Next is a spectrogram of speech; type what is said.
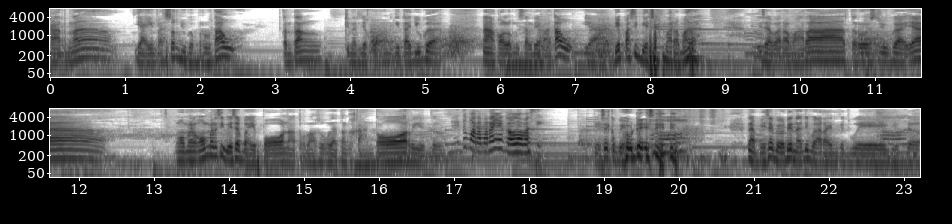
Karena ya investor juga perlu tahu tentang kinerja keuangan kita juga. Nah kalau misalnya dia nggak tahu ya dia pasti biasa marah-marah. Bisa marah-marah terus juga ya ngomel-ngomel sih biasa by phone atau langsung datang ke kantor gitu. Dan itu marah-marahnya kalau pasti biasanya ke BOD sih. Nah biasanya BOD nanti mengarahin ke gue gitu.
